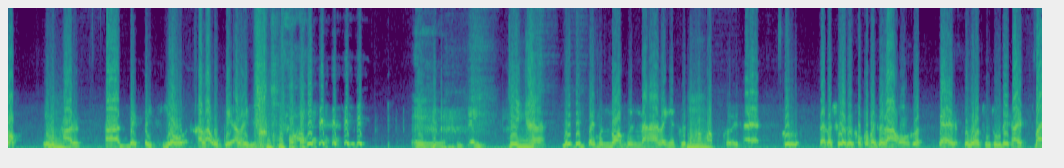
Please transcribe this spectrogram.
ก๊อฟหรืออืมพาพาเด็กไปเที่ยวคาราโอเกะอะไรอย่างเงี้ยเออจริงจริงๆฮะ นะ หรือบินไปเมืองนอกเมืองนาอะไรเงี้ยคือต้องอืมเอามาเผยแพร่คือแต่ก็เชื่อเถอะเขาก็ไม่เคยลาออกเขาก็แก้ตัวถูๆได้ไถแต่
